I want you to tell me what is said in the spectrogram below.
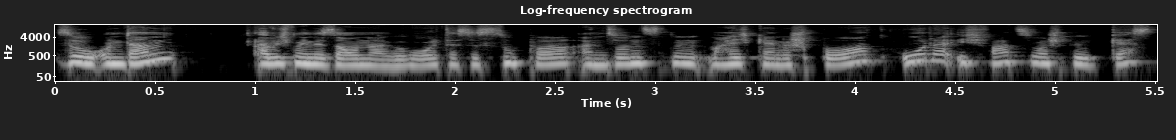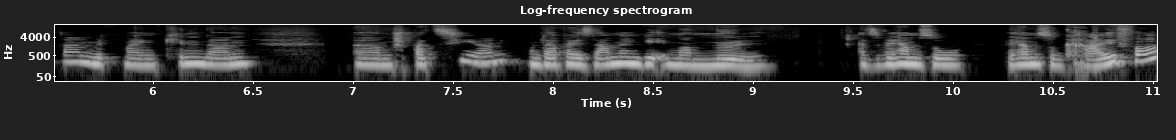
So und dann habe ich mir eine Sauna geholt. Das ist super. Ansonsten mache ich gerne Sport oder ich war zum Beispiel gestern mit meinen Kindern ähm, spazieren und dabei sammeln wir immer Müll. Also wir haben so, wir haben so Greifer,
